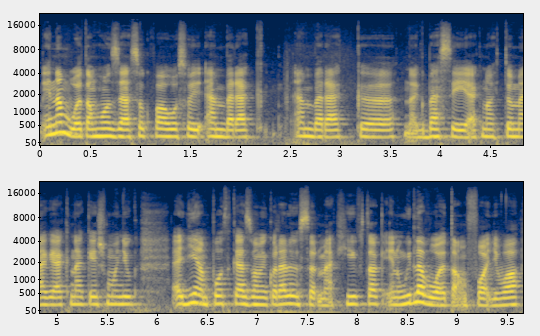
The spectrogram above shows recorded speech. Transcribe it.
én nem voltam hozzászokva ahhoz, hogy emberek embereknek beszéljek, nagy tömegeknek, és mondjuk egy ilyen podcastban, amikor először meghívtak, én úgy le voltam fagyva,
